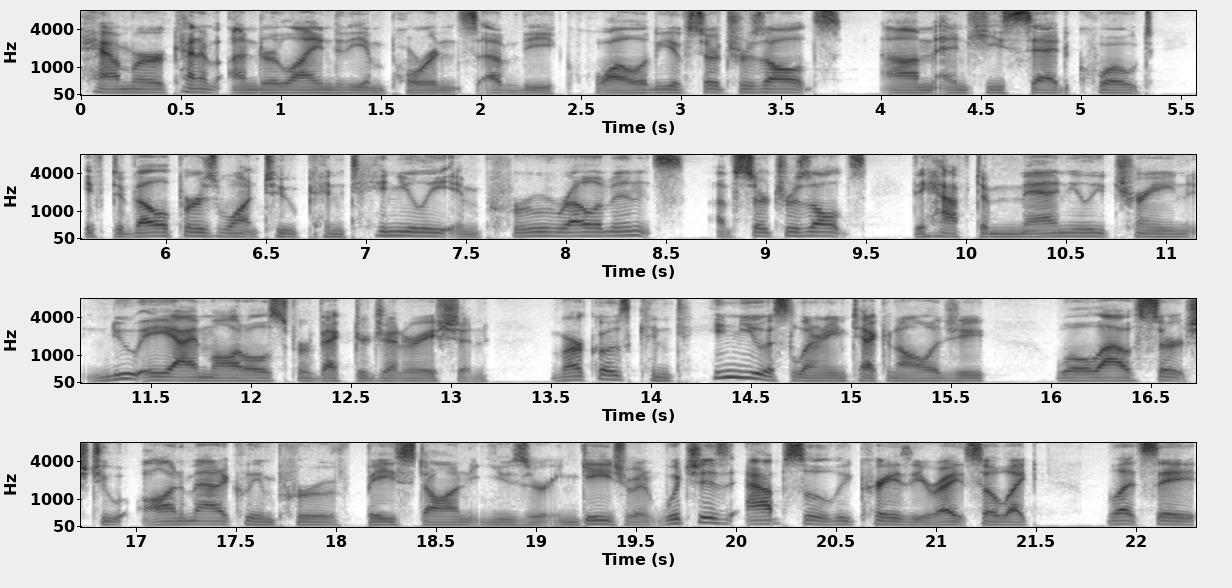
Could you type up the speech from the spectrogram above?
Hamer kind of underlined the importance of the quality of search results. Um, and he said, quote, if developers want to continually improve relevance of search results, they have to manually train new AI models for vector generation. Marqo's continuous learning technology will allow search to automatically improve based on user engagement, which is absolutely crazy, right? So, like, let's say,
